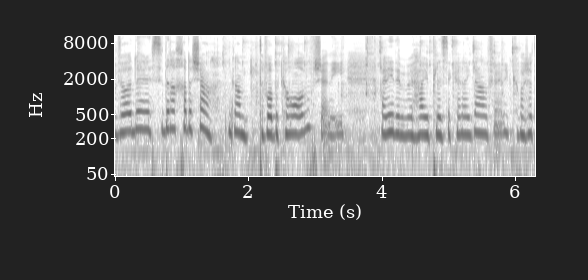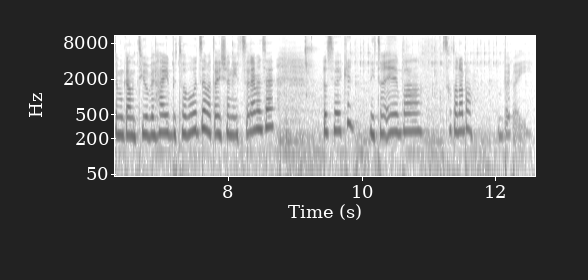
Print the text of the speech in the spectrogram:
ועוד uh, סדרה חדשה, גם תבוא בקרוב, שאני אני די בהייפ לזה כרגע, ואני מקווה שאתם גם תהיו בהייפ ותאהבו את זה מתי שאני אצלם את זה. אז אה, כן, נתראה בסרטון הבא. ביי ביי.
